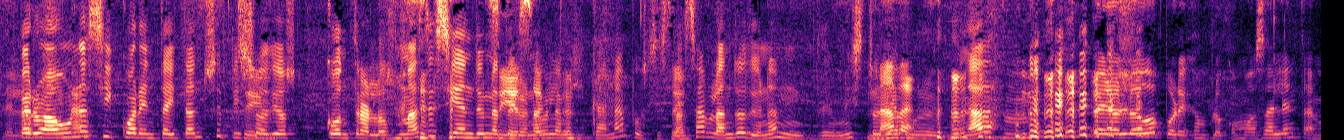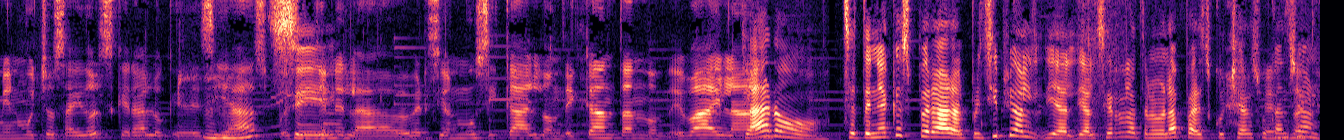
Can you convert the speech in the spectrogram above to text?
de la pero aún original. así cuarenta y tantos episodios contra los más de 100 de una Sí, telenovela exacto. mexicana pues estás Sí. hablando de una de una historia Nada. muy- nada Pero luego, por ejemplo, como salen también muchos idols, que era lo que decías, pues sí. Sí. tienes la versión musical donde cantan, donde bailan. claro se tenía que esperar al principio al- y, al, y al cierre de la telenovela para escuchar su Exacto. canción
